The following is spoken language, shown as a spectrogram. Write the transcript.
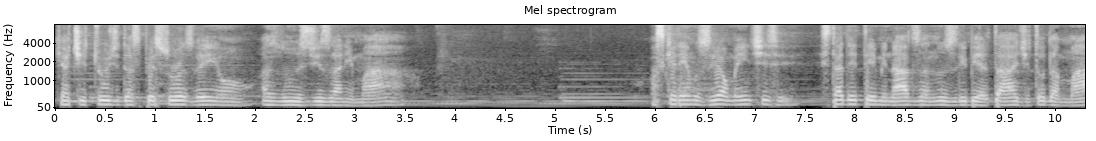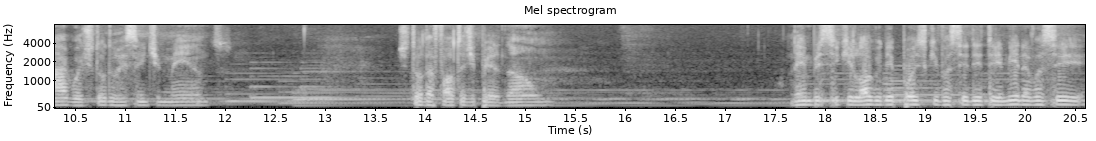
que a atitude das pessoas venham a nos desanimar. Nós queremos realmente está determinados a nos libertar de toda mágoa, de todo ressentimento, de toda falta de perdão. Lembre-se que logo depois que você determina, você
